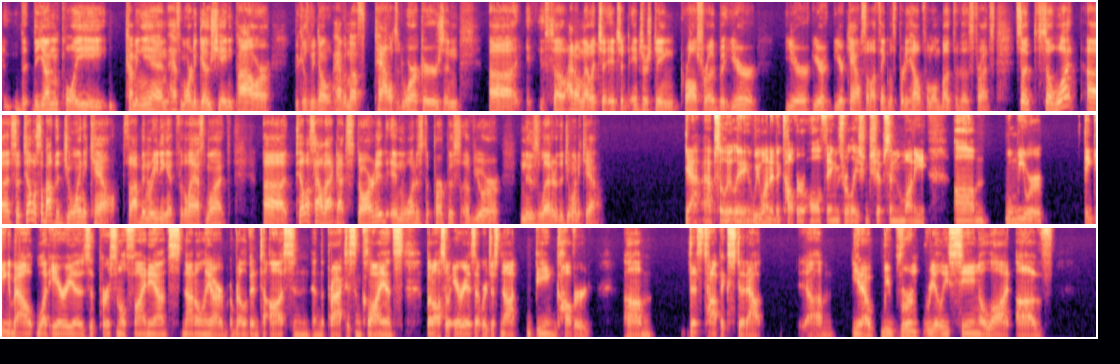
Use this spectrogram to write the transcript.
the, the young employee coming in has more negotiating power because we don't have enough talented workers, and uh, so I don't know. It's a, it's an interesting crossroad, but your your your your counsel I think was pretty helpful on both of those fronts. So so what? Uh, so tell us about the joint account. So I've been reading it for the last month. Uh, tell us how that got started and what is the purpose of your newsletter, The Joint Account? Yeah, absolutely. We wanted to cover all things relationships and money. Um, when we were thinking about what areas of personal finance not only are relevant to us and, and the practice and clients, but also areas that were just not being covered, um, this topic stood out. Um, you know, we weren't really seeing a lot of,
